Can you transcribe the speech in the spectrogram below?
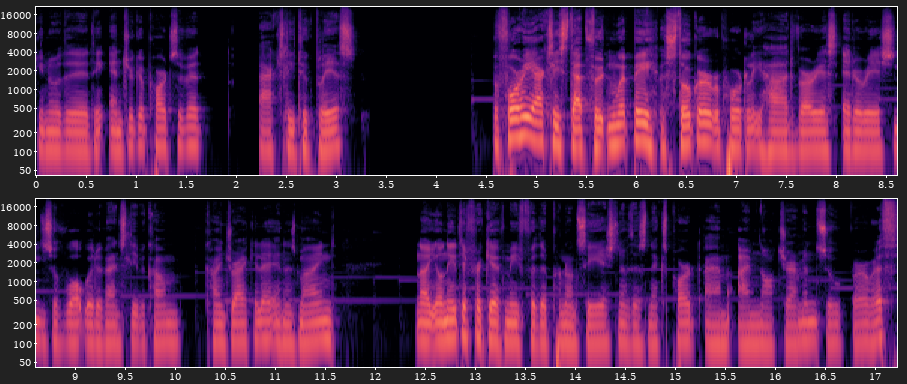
you know, the, the intricate parts of it, actually took place. Before he actually stepped foot in Whitby, Stoker reportedly had various iterations of what would eventually become Count Dracula in his mind. Now, you'll need to forgive me for the pronunciation of this next part. Um, I'm not German, so bear with.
